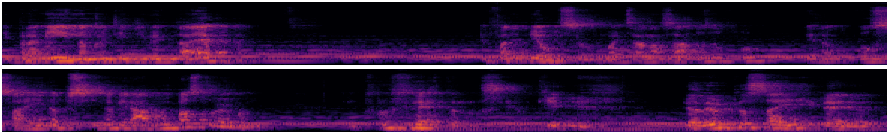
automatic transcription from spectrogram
e para mim, no meu entendimento da época, eu falei, meu, se eu batizar nas águas, eu vou, vou sair da piscina virado um pastor, mano, um profeta, não sei o que. Eu lembro que eu saí, velho,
